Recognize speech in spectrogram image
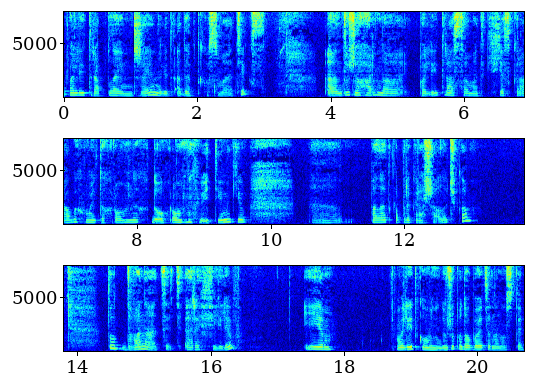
палітра Plain Jane від Adept Cosmetics. Дуже гарна палітра саме таких яскравих, мультихромних, доохромних відтінків. Палетка прикрашалочка. Тут 12 рефілів. І влітку мені дуже подобається наносити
